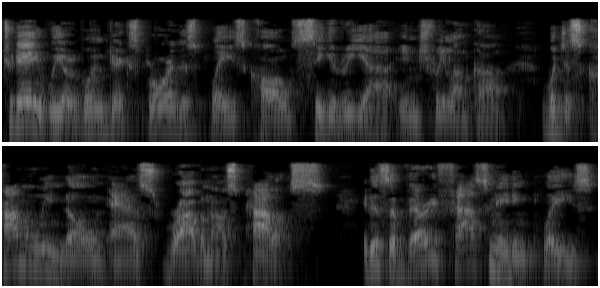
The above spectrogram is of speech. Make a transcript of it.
today we are going to explore this place called Sigiriya in Sri Lanka, which is commonly known as Ravana's Palace. It is a very fascinating place,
